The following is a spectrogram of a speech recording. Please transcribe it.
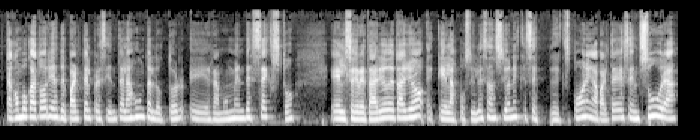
Esta convocatoria es de parte del presidente de la Junta, el doctor eh, Ramón Méndez Sexto. El secretario detalló que las posibles sanciones que se exponen, aparte de censura,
